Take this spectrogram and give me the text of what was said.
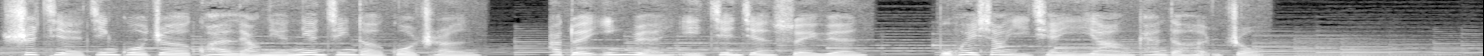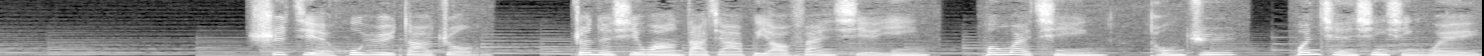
师姐经过这快两年念经的过程，她对姻缘已渐渐随缘，不会像以前一样看得很重。师姐呼吁大众，真的希望大家不要犯邪淫、婚外情、同居、婚前性行为、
